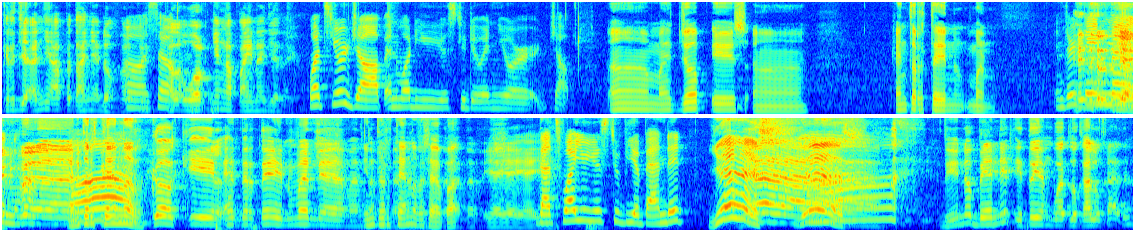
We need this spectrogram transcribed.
Kerjaannya apa tanya dong kalau Oh, so- kalau worknya ngapain aja Nay? What's your job and what do you used to do in your job? Uh, my job is uh, entertainment. Entertainment. Entertainer. Gokil, entertainment ya. Mantap, Entertainer mantap, saya, mantap, Pak. mantap. Iya, iya, iya. iya. That's why you used to be a bandit. Yes, Yeah. yes. Do you know bandit itu yang buat luka-luka tuh?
